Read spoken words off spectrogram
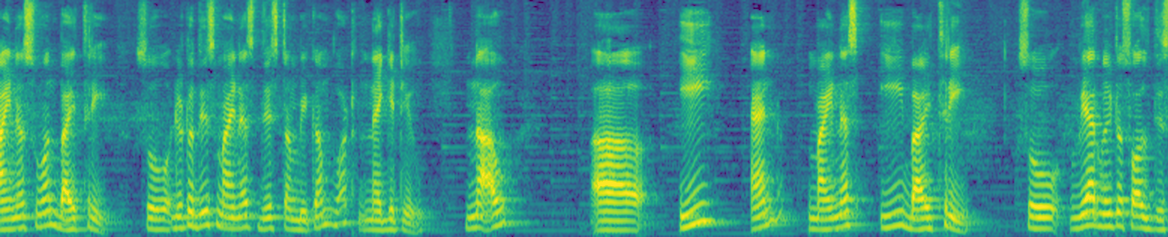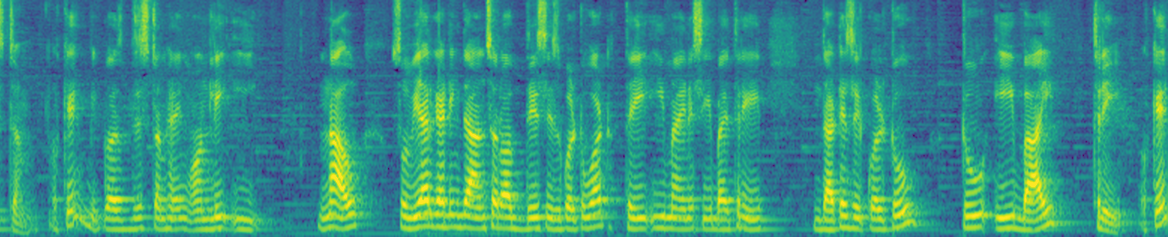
minus 1 by 3 so due to this minus this term become what? Negative. Now uh, e and minus e by 3 so we are going to solve this term okay? Because this term having only e. Now so we are getting the answer of this is equal to what? 3e minus e by 3 that is equal to 2e by 3 okay?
